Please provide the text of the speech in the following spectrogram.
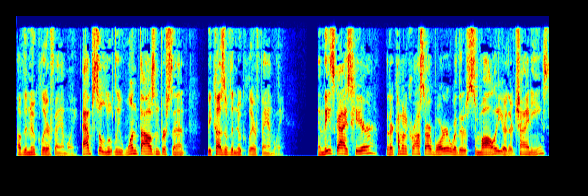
of the nuclear family. Absolutely 1000% because of the nuclear family. And these guys here that are coming across our border, whether they're Somali or they're Chinese,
